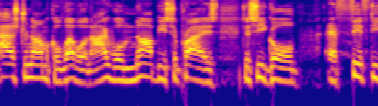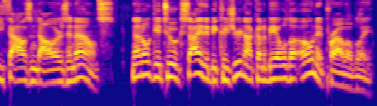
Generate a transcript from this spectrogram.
astronomical level, and I will not be surprised to see gold at $50,000 an ounce. Now, don't get too excited because you're not going to be able to own it probably.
